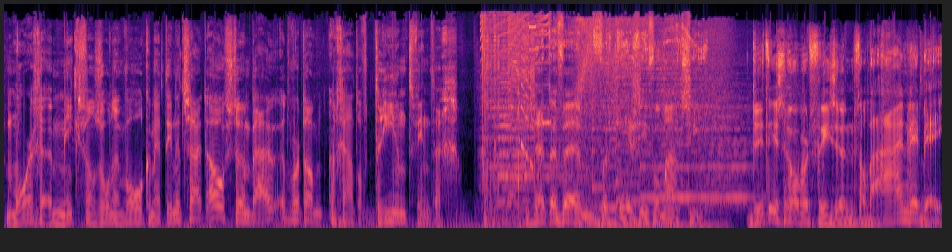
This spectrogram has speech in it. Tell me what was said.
Morgen een mix van zon en wolken met in het zuidoosten een bui. Het wordt dan een graad of 23. ZFM Verkeersinformatie. Dit is Robert Vriesen van de ANWB.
